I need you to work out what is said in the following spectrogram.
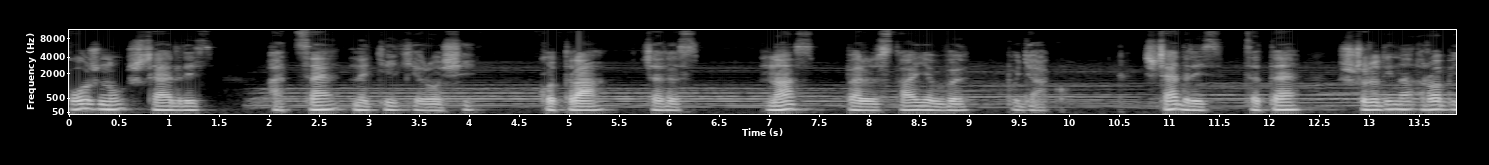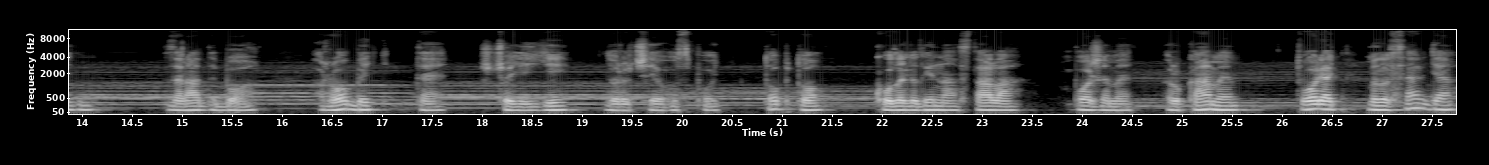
кожну щедрість, а це не тільки гроші, котра через нас переростає в подяку. Щедрість це те, що людина робить заради Бога, робить те, що її доручив Господь. Тобто, коли людина стала Божими руками, творять милосердя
